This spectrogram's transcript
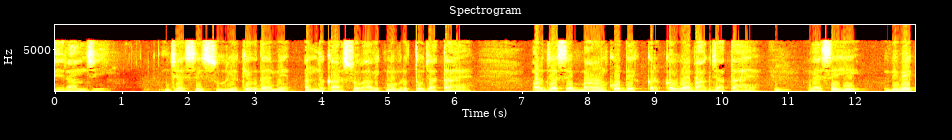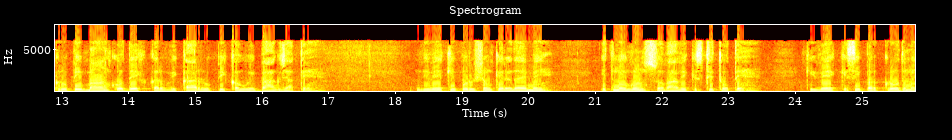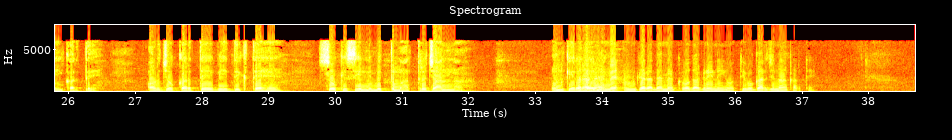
हे राम जी जैसे सूर्य के उदय में अंधकार स्वाभाविक निवृत्त हो जाता है और जैसे बाण को देखकर कौवा भाग जाता है वैसे ही विवेक रूपी बाण को देखकर विकार रूपी कौवे भाग जाते हैं। विवेकी पुरुषों के हृदय में इतने गुण स्वाभाविक स्थित होते हैं कि वे किसी पर क्रोध नहीं करते और जो करते भी दिखते हैं सो किसी निमित्त मात्र जानना। उनके हृदय में में उनके हृदय में क्रोध अग्नि नहीं होती वो गर्जना करते।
